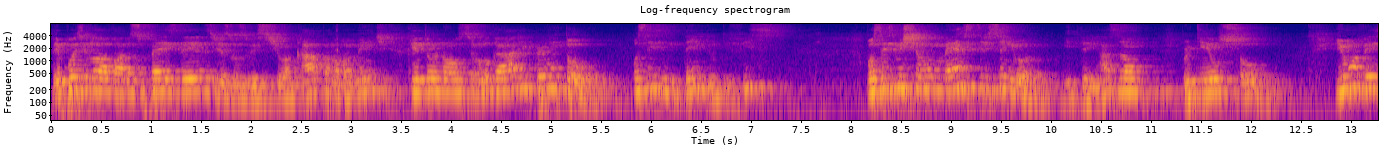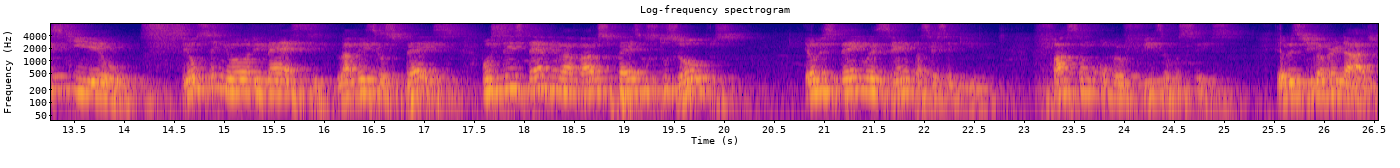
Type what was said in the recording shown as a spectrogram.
Depois de lavar os pés deles, Jesus vestiu a capa novamente, retornou ao seu lugar e perguntou: Vocês entendem o que fiz? Vocês me chamam mestre e senhor, e têm razão, porque eu sou. E uma vez que eu, seu senhor e mestre, lavei seus pés, vocês devem lavar os pés uns dos outros. Eu lhes dei o exemplo a ser seguido. Façam como eu fiz a vocês. Eu lhes digo a verdade:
